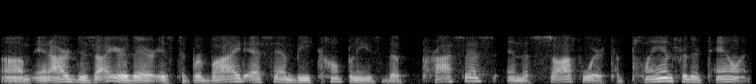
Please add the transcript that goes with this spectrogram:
Um, and our desire there is to provide SMB companies the process and the software to plan for their talent,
